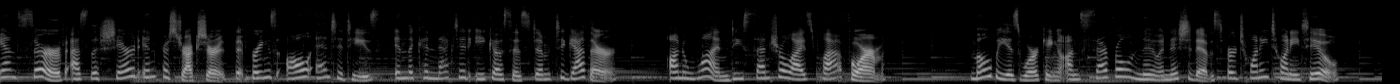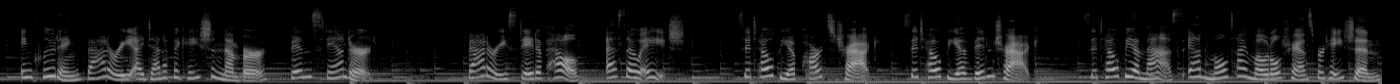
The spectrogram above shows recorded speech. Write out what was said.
and serve as the shared infrastructure that brings all entities in the connected ecosystem together on one decentralized platform. Mobi is working on several new initiatives for 2022, including Battery Identification Number, BIN Standard, Battery State of Health, SOH, Citopia Parts Track, Citopia VIN Track, Citopia Mass and Multimodal Transportation,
